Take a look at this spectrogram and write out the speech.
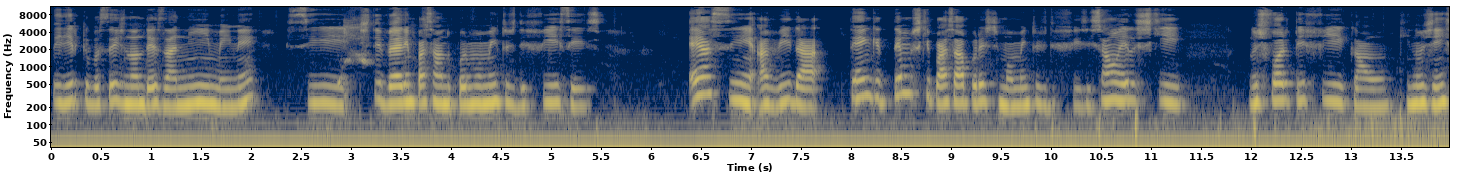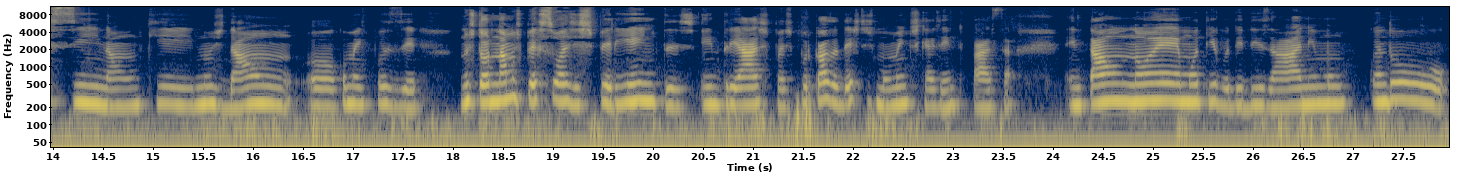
pedir que vocês não desanimem, né? Se estiverem passando por momentos difíceis, é assim, a vida tem que temos que passar por estes momentos difíceis. São eles que nos fortificam, que nos ensinam, que nos dão, uh, como é que posso dizer, nos tornamos pessoas experientes, entre aspas, por causa destes momentos que a gente passa. Então, não é motivo de desânimo. Quando,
